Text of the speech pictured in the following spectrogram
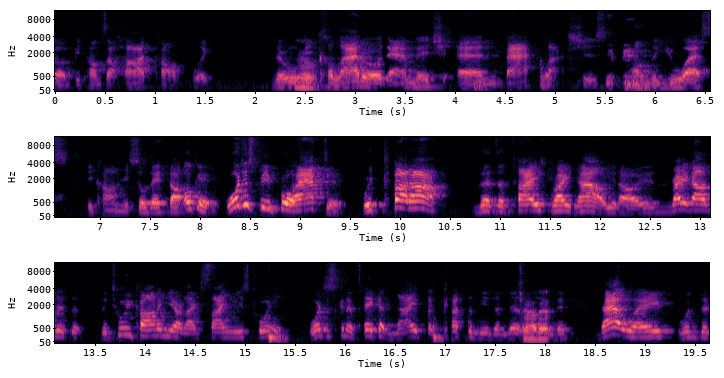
uh, becomes a hot conflict, there will yeah. be collateral damage and backlashes on the US economy. So they thought, okay, we'll just be proactive. We cut off the, the ties right now. You know, right now the, the, the two economy are like Siamese twins. We're just gonna take a knife and cut them in the middle. that way, when the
